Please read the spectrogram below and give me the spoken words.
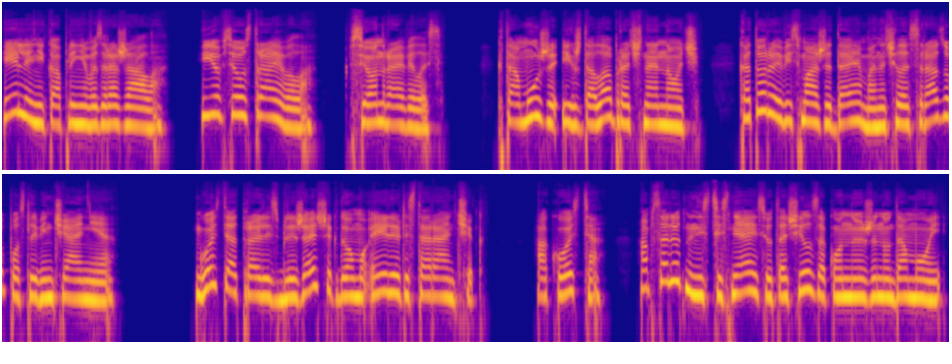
Элли ни капли не возражала. Ее все устраивало, все нравилось. К тому же их ждала брачная ночь, которая весьма ожидаемо началась сразу после венчания. Гости отправились в ближайший к дому Эйли ресторанчик, а Костя, абсолютно не стесняясь, утащил законную жену домой.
